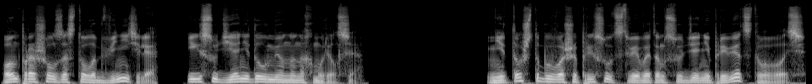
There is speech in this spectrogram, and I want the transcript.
Он прошел за стол обвинителя, и судья недоуменно нахмурился. «Не то чтобы ваше присутствие в этом суде не приветствовалось,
